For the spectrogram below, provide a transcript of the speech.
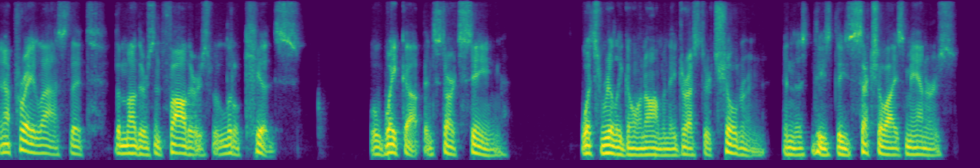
And I pray, last, that the mothers and fathers with little kids will wake up and start seeing what's really going on when they dress their children in this, these, these sexualized manners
